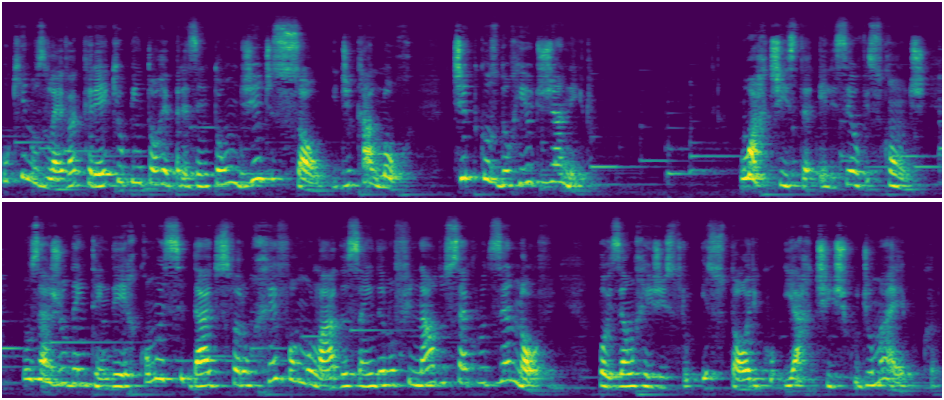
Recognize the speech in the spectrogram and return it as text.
o que nos leva a crer que o pintor representou um dia de sol e de calor, típicos do Rio de Janeiro. O artista Eliseu Visconde nos ajuda a entender como as cidades foram reformuladas ainda no final do século XIX, pois é um registro histórico e artístico de uma época.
